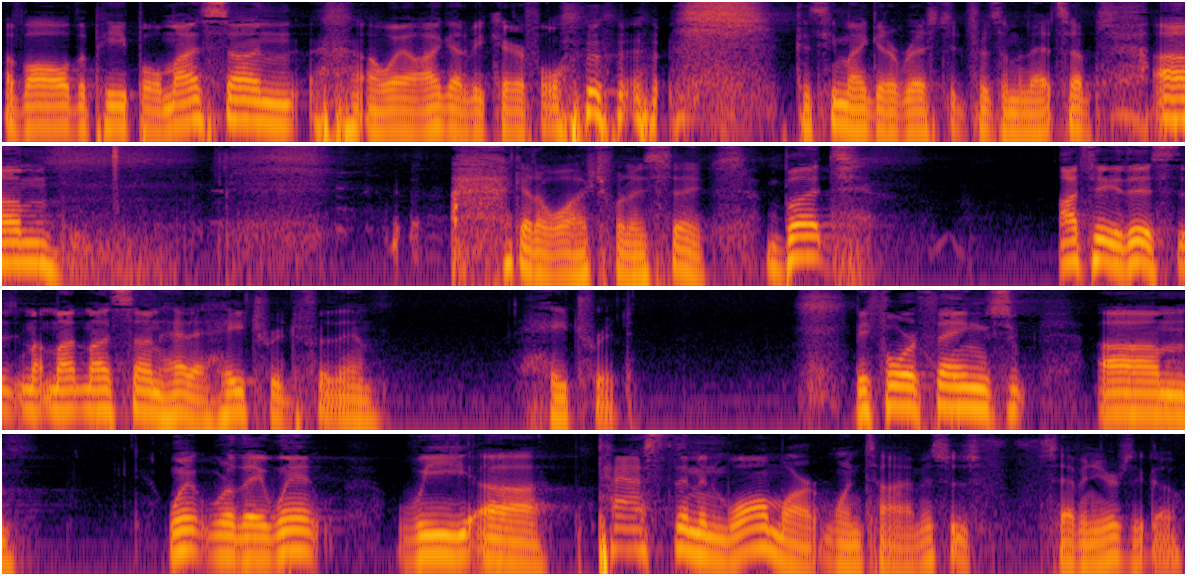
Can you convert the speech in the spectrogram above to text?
of all the people. My son, oh well, I got to be careful because he might get arrested for some of that stuff. Um, I got to watch what I say. But I'll tell you this my, my, son had a hatred for them. Hatred. Before things um, went where they went, we uh, passed them in Walmart one time. This was seven years ago.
